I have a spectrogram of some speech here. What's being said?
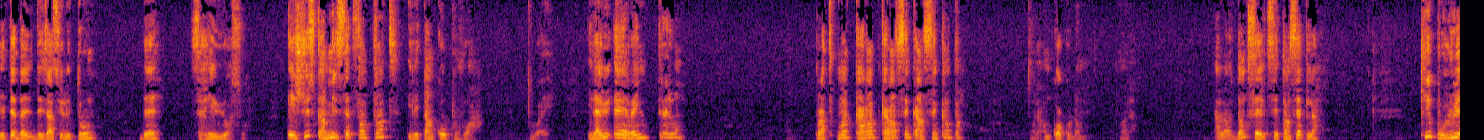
il était déjà sur le trône de Saye Yoso. Et jusqu'en 1730, il était encore au pouvoir. Il a eu un règne très long. Pratiquement 40, 45 ans, 50 ans. Voilà, encore Kodom. Voilà. Alors, donc, c'est cet ancêtre-là, qui pour lui,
